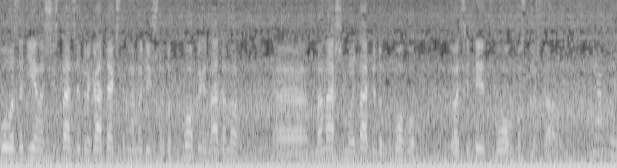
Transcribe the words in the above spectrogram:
було задіяно 16 бригад екстреної медичної допомоги і надано на нашому етапі допомогу 22 постраждалим. Дякую.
